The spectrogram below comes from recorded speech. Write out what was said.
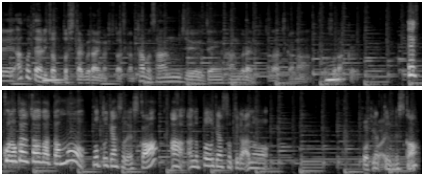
であこちゃんよりちょっと下ぐらいの人たちかな。多分30前半ぐらいの人たちかなおそらく、え、この方々もポッドキャストですか？あ、あのポッドキャストっていうかあのやってるんですか？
